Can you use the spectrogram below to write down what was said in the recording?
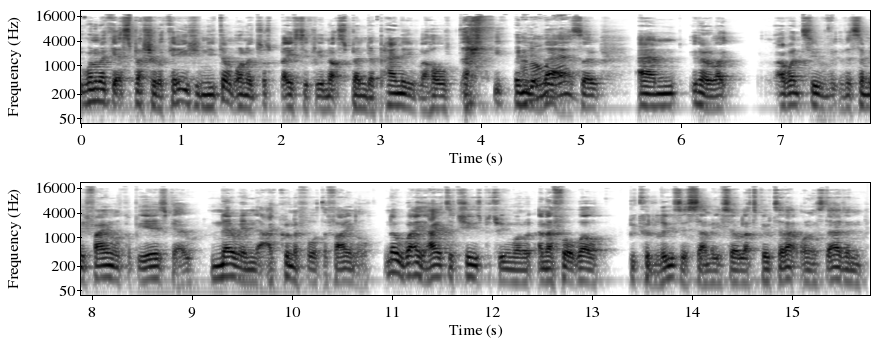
you want to make it a special occasion. You don't want to just basically not spend a penny the whole day when you're there. So, um, you know, like I went to the semi final a couple of years ago, knowing that I couldn't afford the final. No way. I had to choose between one, and I thought, well, we could lose this semi, so let's go to that one instead. And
